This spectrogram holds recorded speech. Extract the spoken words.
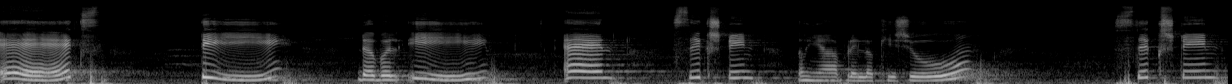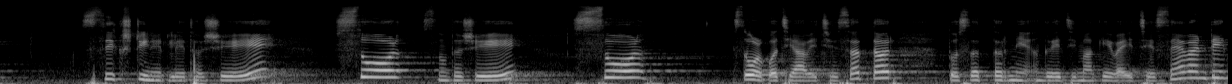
X T double E N sixteen તો અહીંયા આપણે લખીશું સિક્સટીન સિક્સટીન એટલે થશે સોળ. શું થશે? સોળ. સોળ પછી આવે છે સત્તર. તો સત્તરને અંગ્રેજીમાં કહેવાય છે સેવન્ટીન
